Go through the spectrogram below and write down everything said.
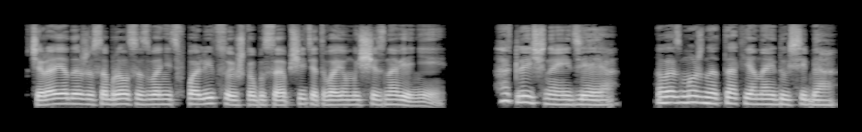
Вчера я даже собрался звонить в полицию, чтобы сообщить о твоем исчезновении. Отличная идея. Возможно, так я найду себя.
